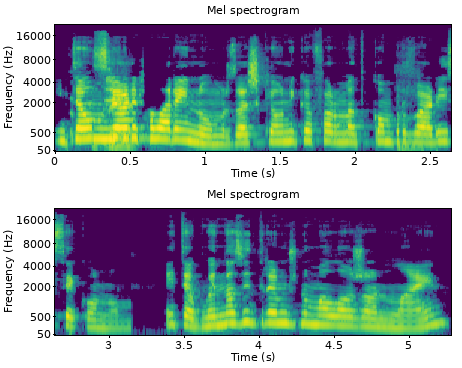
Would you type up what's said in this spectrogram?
Então, o melhor Sim. é falar em números. Acho que a única forma de comprovar isso é com números. Então, quando nós entramos numa loja online,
